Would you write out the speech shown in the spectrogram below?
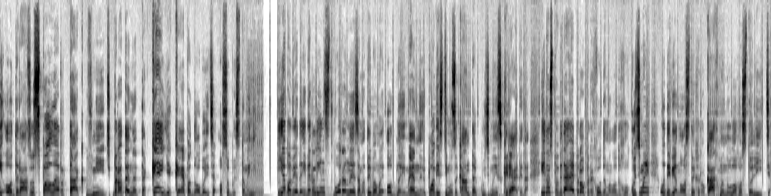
І одразу спойлер, так вміють, проте не таке, яке подобається особисто мені. І Берлін створений за мотивами одноіменної повісті музиканта Кузьми Скрябіна і розповідає про приходи молодого Кузьми у 90-х роках минулого століття.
